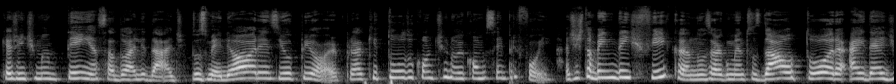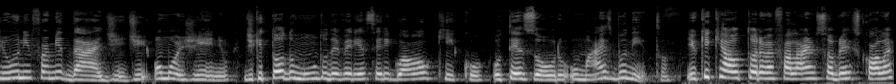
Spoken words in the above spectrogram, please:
que a gente mantenha essa dualidade dos melhores e o pior, para que tudo continue como sempre foi. A gente também identifica nos argumentos da autora a ideia de uniformidade, de homogêneo, de que todo mundo deveria ser igual ao Kiko, o tesouro, o mais bonito. E o que, que a autora vai falar sobre a escola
